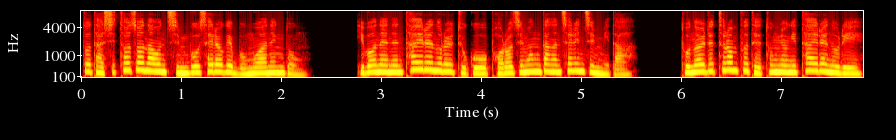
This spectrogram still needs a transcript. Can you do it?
또 다시 터져나온 진보 세력의 무모한 행동. 이번에는 타이레놀을 두고 벌어진 황당한 챌린지입니다. 도널드 트럼프 대통령이 타이레놀이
